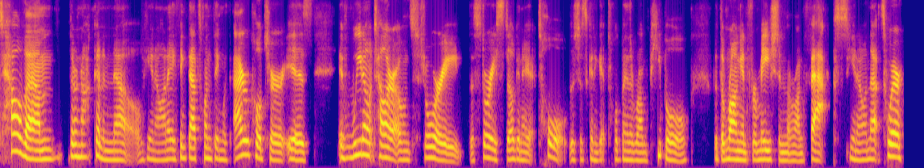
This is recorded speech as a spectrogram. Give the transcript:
tell them, they're not going to know, you know. And I think that's one thing with agriculture is if we don't tell our own story, the story's still going to get told. It's just going to get told by the wrong people with the wrong information, the wrong facts, you know. And that's where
